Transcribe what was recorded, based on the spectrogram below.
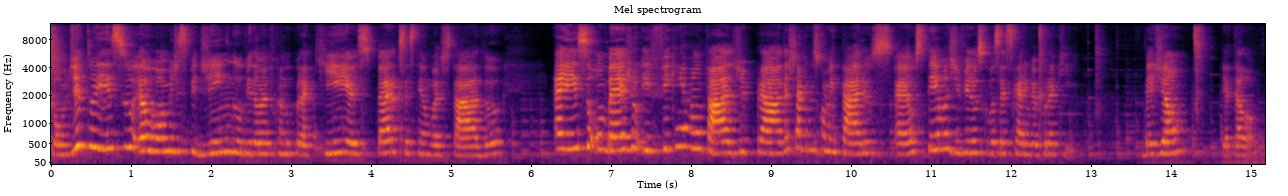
Bom, dito isso, eu vou me despedindo, o vídeo vai ficando por aqui, eu espero que vocês tenham gostado. É isso, um beijo e fiquem à vontade pra deixar aqui nos comentários é, os temas de vídeos que vocês querem ver por aqui. Beijão e até logo!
